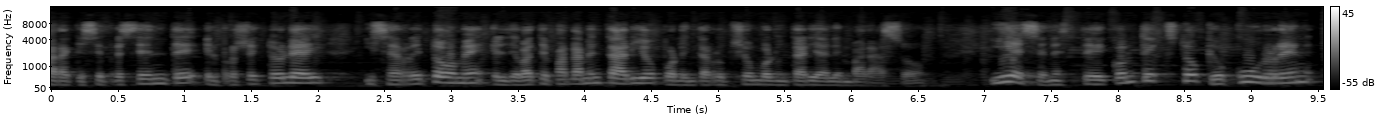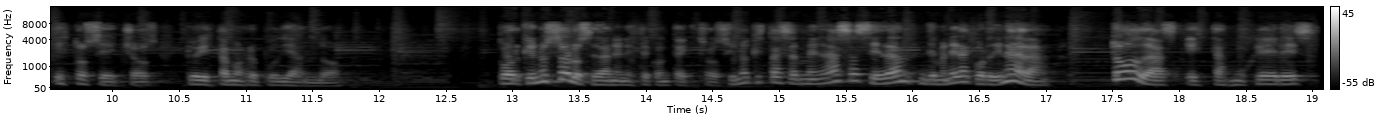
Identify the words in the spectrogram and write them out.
para que se presente el proyecto de ley y se retome el debate parlamentario por la interrupción voluntaria del embarazo. Y es en este contexto que ocurren estos hechos que hoy estamos repudiando. Porque no solo se dan en este contexto, sino que estas amenazas se dan de manera coordinada. Todas estas mujeres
